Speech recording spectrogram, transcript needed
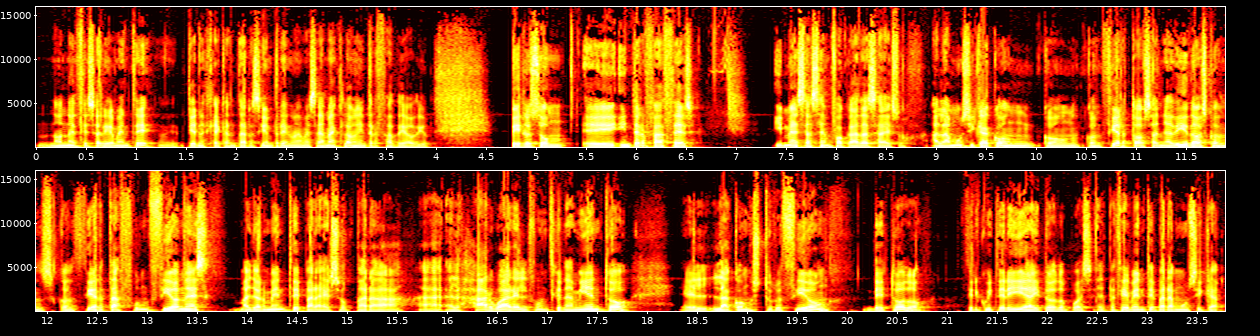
No necesariamente eh, tienes que cantar siempre en una mesa de mezcla o una interfaz de audio. Pero son eh, interfaces y mesas enfocadas a eso, a la música con, ciertos añadidos, con, con, ciertas funciones, mayormente para eso, para el hardware, el funcionamiento la construcción de todo, circuitería y todo, pues especialmente para música.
